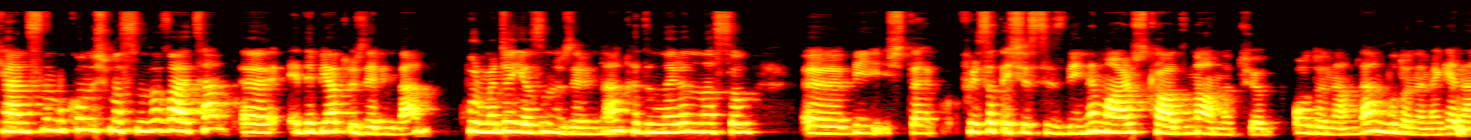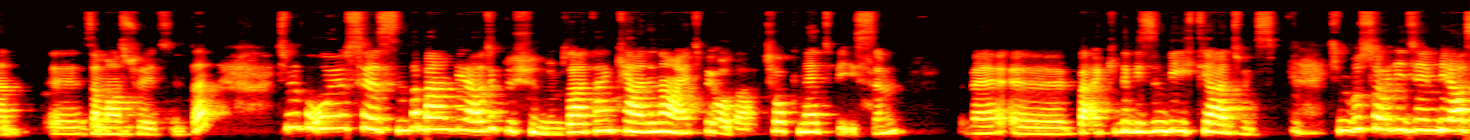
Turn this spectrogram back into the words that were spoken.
kendisinin bu konuşmasında zaten e, edebiyat üzerinden, kurmaca yazın üzerinden kadınların nasıl e, bir işte fırsat eşitsizliğine maruz kaldığını anlatıyor o dönemden bu döneme gelen e, zaman sürecinde. Şimdi bu oyun sırasında ben birazcık düşündüm. Zaten kendine ait bir oda. Çok net bir isim ve e, belki de bizim bir ihtiyacımız. Şimdi bu söyleyeceğim biraz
